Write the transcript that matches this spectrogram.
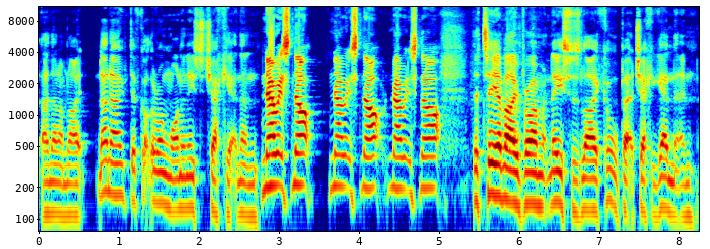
And then I'm like, no, no, they've got the wrong one. and needs to check it. And then No, it's not. No, it's not. No, it's not. the TMO Brian MacNeice was like, oh, better check again then,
